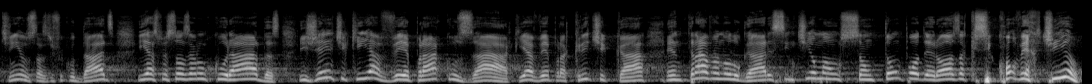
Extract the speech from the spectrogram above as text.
tinha, as dificuldades, e as pessoas eram curadas. E gente que ia ver para acusar, que ia ver para criticar, entrava no lugar e sentia uma unção tão poderosa que se convertiam.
